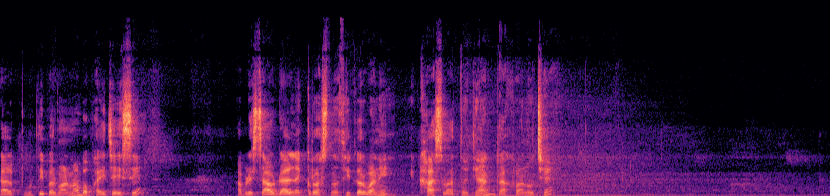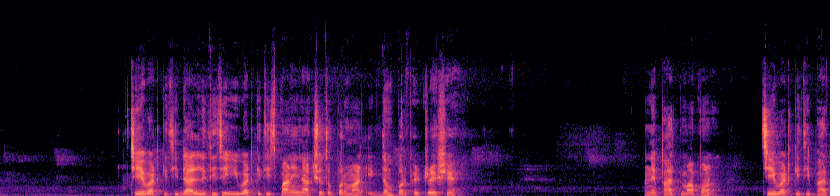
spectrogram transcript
દાળ પૂરતી પ્રમાણમાં બફાઈ જાય છે આપણે સાવ દાળને ક્રશ નથી કરવાની ખાસ વાતનું ધ્યાન રાખવાનું છે. જે વાટકીથી દાળ લીધી છે એ વાટકીથી જ પાણી નાખશો તો પ્રમાણ એકદમ પરફેક્ટ રહેશે. અને ભાતમાં પણ જે વાટકીથી ભાત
